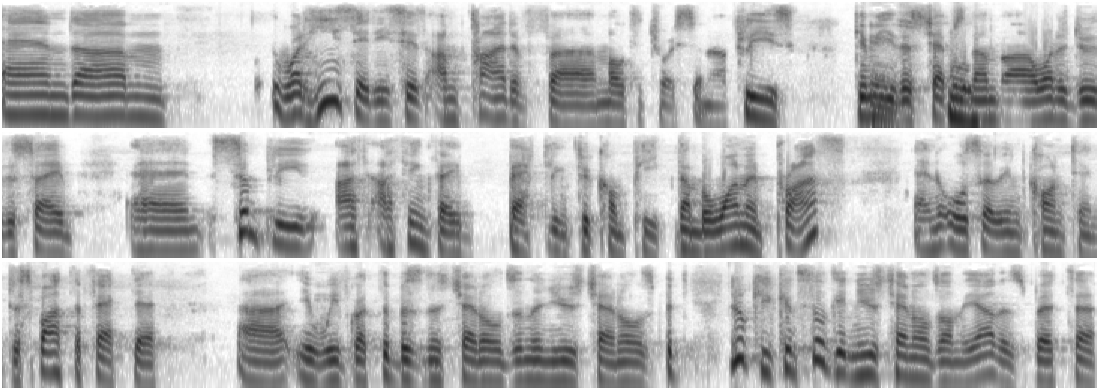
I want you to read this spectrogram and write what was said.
And um, what he said, he says, I'm tired of uh, multi choice. You know, please give me this chap's number. I want to do the same. And simply, I, th- I think they're battling to compete. Number one in price and also in content, despite the fact that uh, yeah, we've got the business channels and the news channels. But look, you can still get news channels on the others, but uh,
